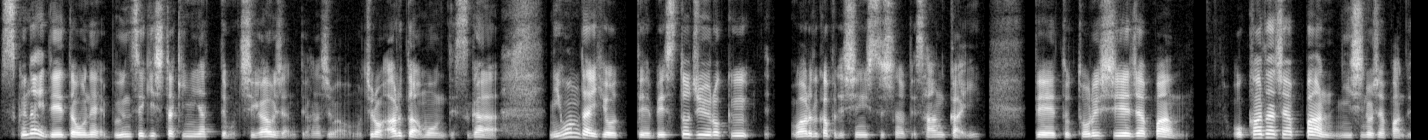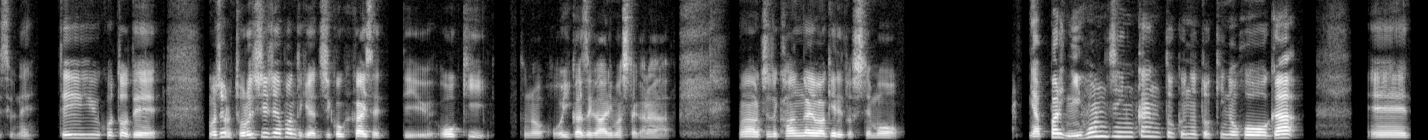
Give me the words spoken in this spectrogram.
少ないデータをね分析した気になっても違うじゃんっていう話はもちろんあるとは思うんですが日本代表ってベスト16ワールドカップで進出したのって3回で、えっと、トルシエジャパン岡田ジャパン西野ジャパンですよね。っていうことでもちろんトルシージャパンの時は自国開催っていう大きいその追い風がありましたからまあちょっと考え分けるとしてもやっぱり日本人監督の時の方が、えー、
